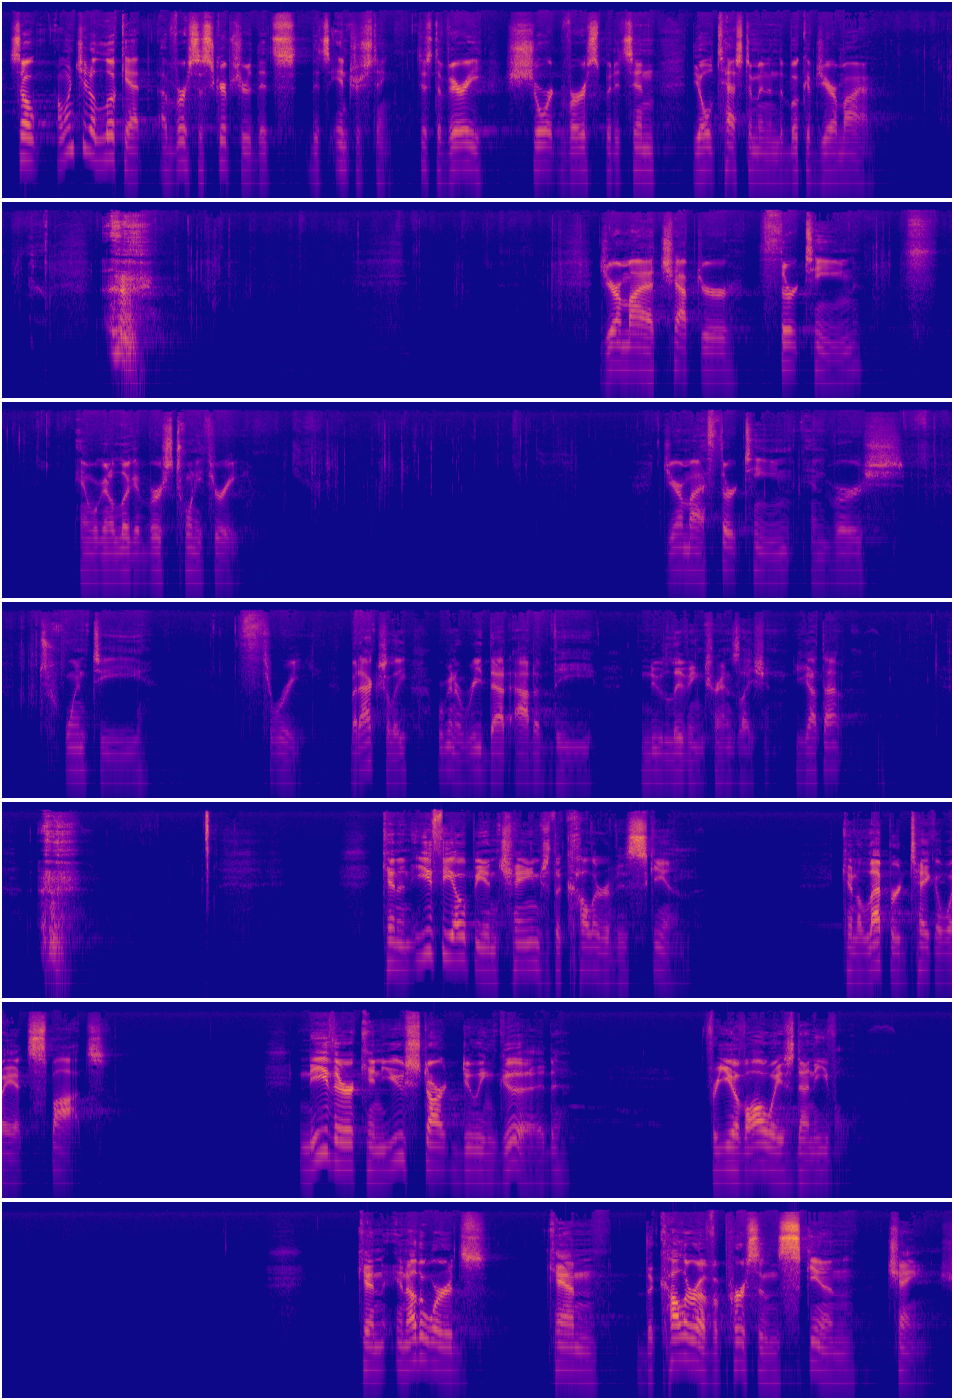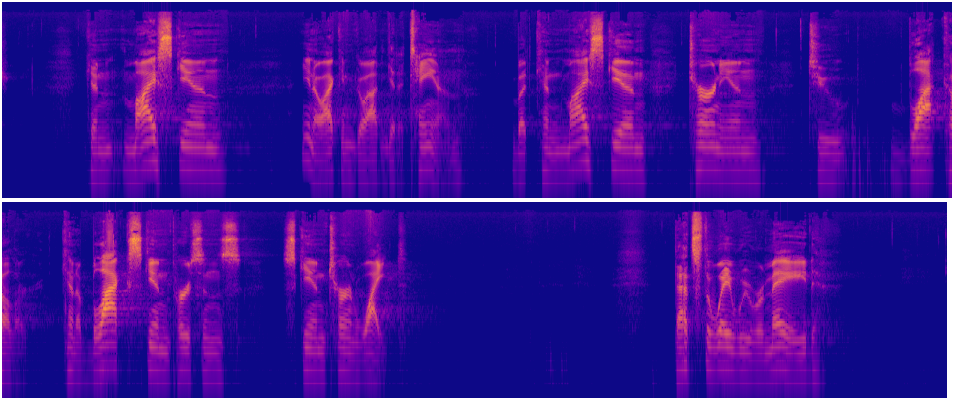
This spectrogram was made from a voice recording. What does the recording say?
So I want you to look at a verse of scripture that's, that's interesting. Just a very short verse, but it's in the Old Testament in the book of Jeremiah. Jeremiah chapter 13 and we're going to look at verse 23. Jeremiah 13 and verse 23. But actually, we're going to read that out of the New Living Translation. You got that? Can an Ethiopian change the color of his skin? Can a leopard take away its spots? Neither can you start doing good, for you have always done evil. Can, in other words, can the color of a person's skin change? Can my skin, you know, I can go out and get a tan, but can my skin turn into black color? Can a black skinned person's skin turn white? That's the way we were made,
